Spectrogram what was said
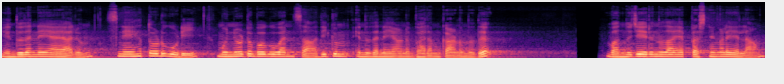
എന്തുതന്നെയായാലും സ്നേഹത്തോടു കൂടി മുന്നോട്ടു പോകുവാൻ സാധിക്കും എന്ന് തന്നെയാണ് ഫലം കാണുന്നത്. വന്നുചേരുന്നതായ പ്രശ്നങ്ങളെയെല്ലാം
